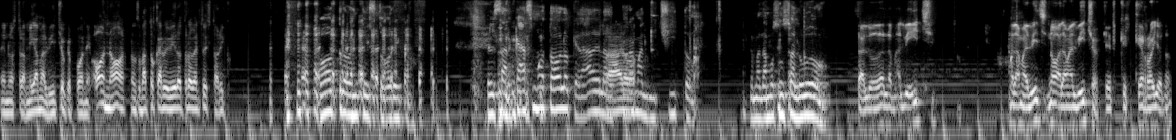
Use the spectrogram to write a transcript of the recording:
de nuestra amiga Malvicho que pone, oh no, nos va a tocar vivir otro evento histórico. otro evento histórico. El sarcasmo, todo lo que da de la doctora Malvichito. Le mandamos un saludo. Saludo a la Malvich. A la Malvich, no, a la Malvicho, qué, qué rollo, ¿no?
